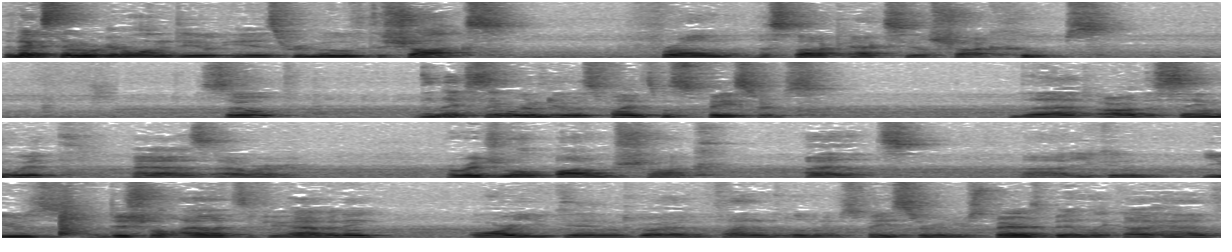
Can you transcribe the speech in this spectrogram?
The next thing we're going to want to do is remove the shocks from the stock axial shock hoops. So the next thing we're going to do is find some spacers that are the same width as our original bottom shock eyelets. Uh, you can use additional eyelets if you have any, or you can go ahead and find an aluminum spacer in your spares bin like I have.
